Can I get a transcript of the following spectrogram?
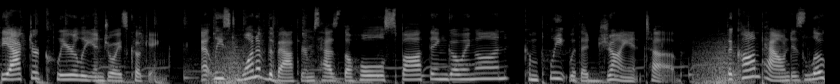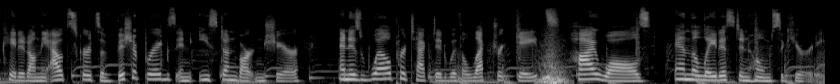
The actor clearly enjoys cooking. At least one of the bathrooms has the whole spa thing going on, complete with a giant tub. The compound is located on the outskirts of Bishopbriggs in East Dunbartonshire and is well protected with electric gates, high walls, and the latest in home security.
